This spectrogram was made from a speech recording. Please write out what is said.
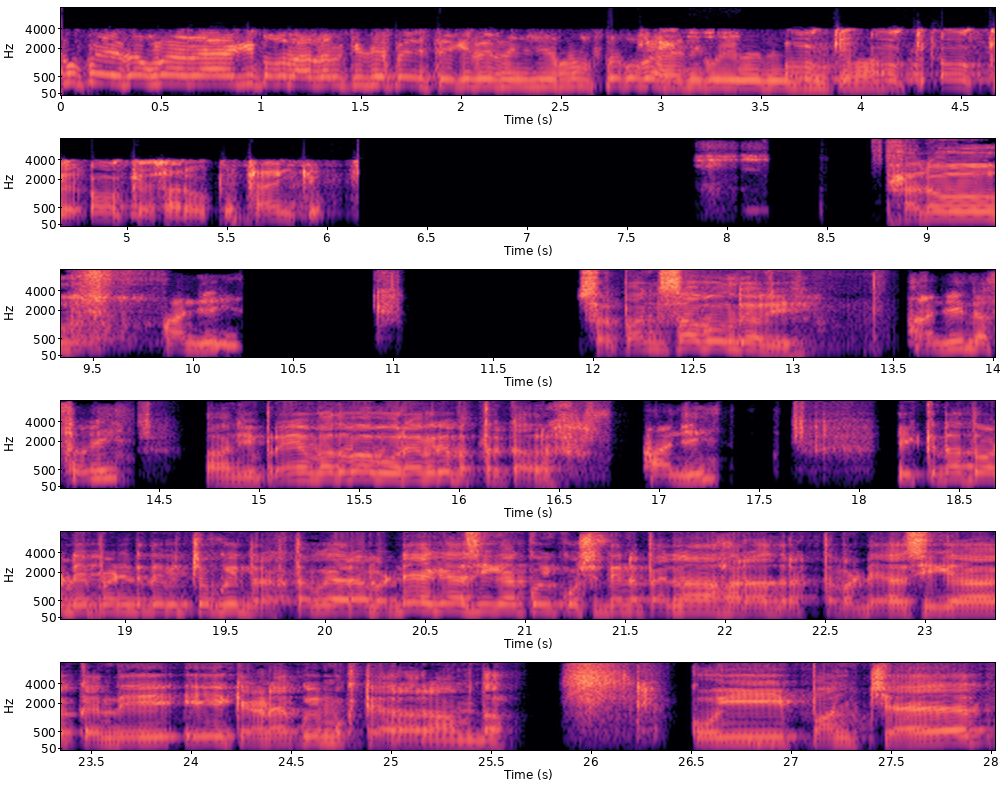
ਕੋ ਭੇਜਦਾ ਹੁਣ ਐ ਕੀ ਪਤਾ ਲੱਗਦਾ ਕਿਹਦੇ ਭੇਜਤੇ ਕਿਹਦੇ ਨਹੀਂ ਜੀ ਹੁਣ ਮੇਰੇ ਕੋਲ ਹੈ ਨਹੀਂ ਕੋਈ ਉਹਦੇ okay. Okay okay okay sir okay thank you hello ਹਾਂਜੀ। ਸਰਪੰਚ ਸਾਹਿਬ ਬੋਲਦੇ ਹੋ ਜੀ? ਹਾਂਜੀ ਦੱਸੋ ਜੀ। ਹਾਂਜੀ ਪ੍ਰੇਮ ਵਧਵਾ ਬੋਲ ਰਿਹਾ ਵੀਰੇ ਪੱਤਰਕਾਰ। ਹਾਂਜੀ। ਇੱਕ ਨਾ ਤੁਹਾਡੇ ਪਿੰਡ ਦੇ ਵਿੱਚੋਂ ਕੋਈ ਦਰਖਤ ਵਗੈਰਾ ਵੱਢਿਆ ਗਿਆ ਸੀਗਾ? ਕੋਈ ਕੁਝ ਦਿਨ ਪਹਿਲਾਂ ਹਰਾ ਦਰਖਤ ਵੱਢਿਆ ਸੀਗਾ? ਕਹਿੰਦੇ ਇਹ ਕਹਿਣਾ ਕੋਈ ਮੁਖਤਿਆਰਾ ਰਾਮ ਦਾ। ਕੋਈ ਪੰਚ ਹੈ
